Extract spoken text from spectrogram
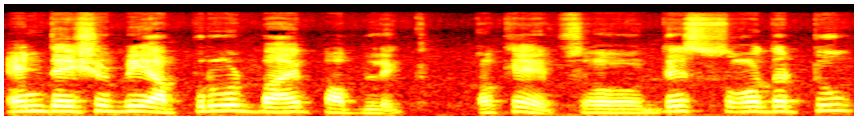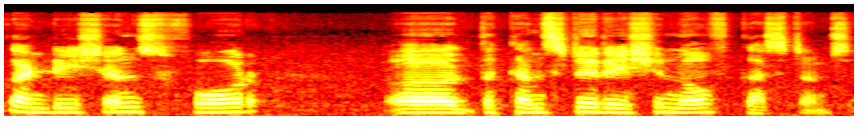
and they should be approved by public. Okay, so this are the two conditions for uh, the consideration of customs.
